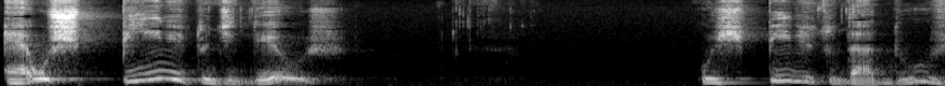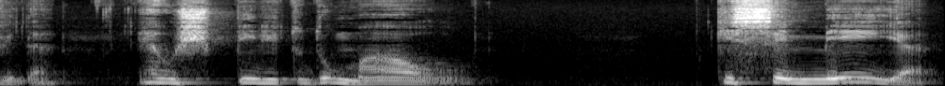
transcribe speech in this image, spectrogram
é o espírito de Deus. O espírito da dúvida é o espírito do mal que semeia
